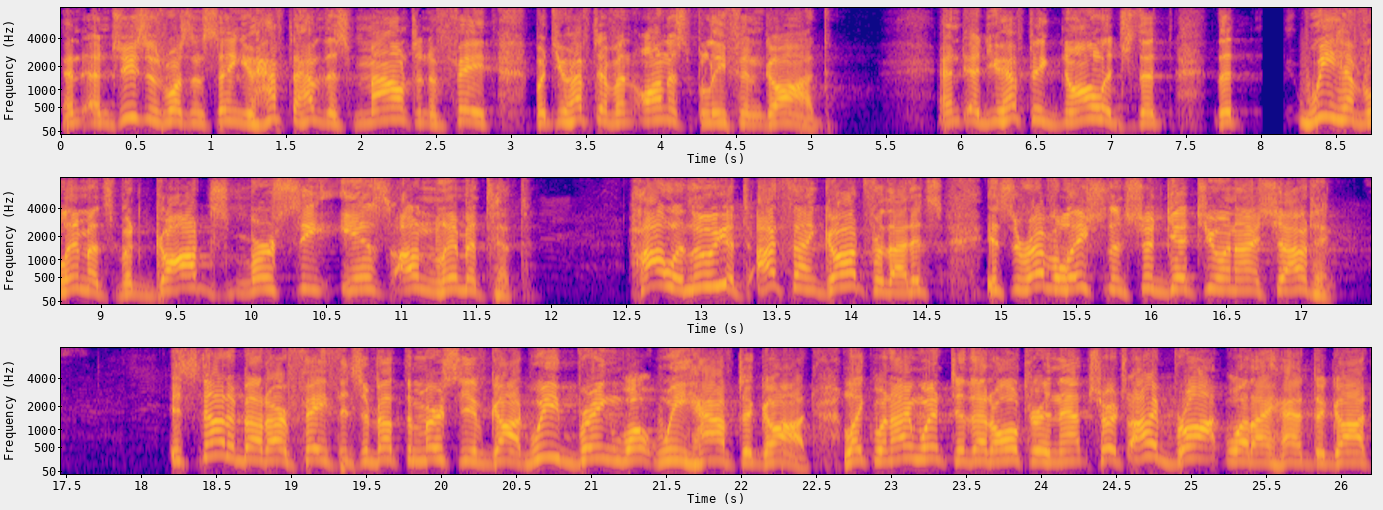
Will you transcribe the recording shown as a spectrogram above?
And, and Jesus wasn't saying you have to have this mountain of faith, but you have to have an honest belief in God. And, and you have to acknowledge that, that we have limits, but God's mercy is unlimited. Hallelujah. I thank God for that. It's, it's a revelation that should get you and I shouting. It's not about our faith, it's about the mercy of God. We bring what we have to God. Like when I went to that altar in that church, I brought what I had to God,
